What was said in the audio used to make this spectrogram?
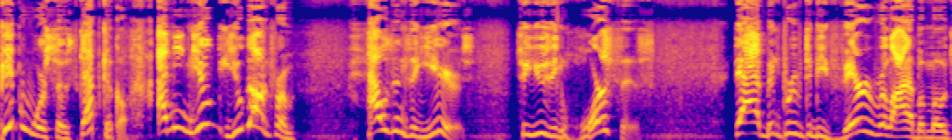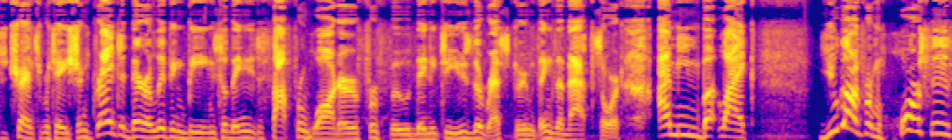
people were so skeptical. I mean, you you gone from thousands of years to using horses that have been proved to be very reliable modes of transportation. Granted, they're a living being, so they need to stop for water, for food, they need to use the restroom, things of that sort. I mean, but like, you gone from horses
